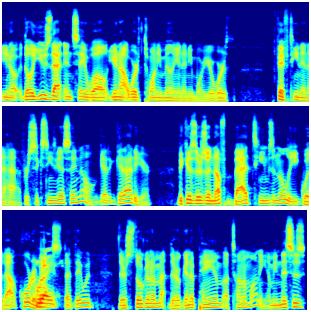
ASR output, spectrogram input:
You know, they'll use that and say, "Well, you're not worth 20 million anymore. You're worth 15 and a half." Or 16 is going to say, "No, get get out of here." Because there's enough bad teams in the league without quarterbacks Right. that they would they're still going to they're going to pay him a ton of money. I mean, this is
